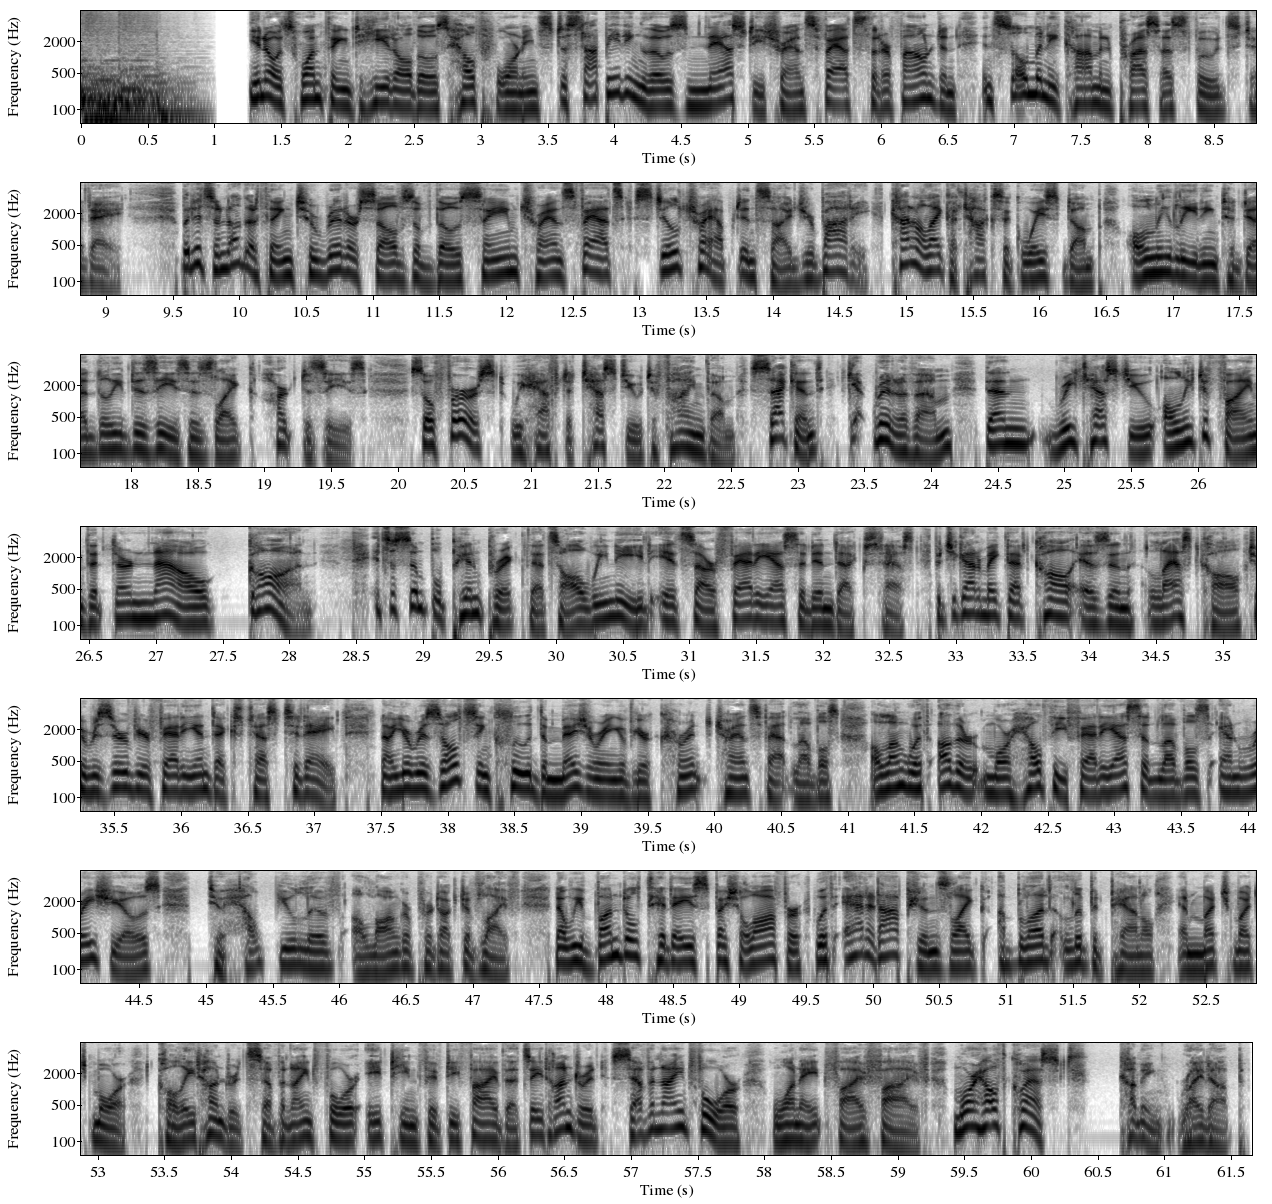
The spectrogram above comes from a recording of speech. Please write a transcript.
You know, it's one thing to heed all those health warnings to stop eating those nasty trans fats that are found in, in so many common processed foods today. But it's another thing to rid ourselves of those same trans fats still trapped inside your body, kind of like a toxic waste dump, only leading to deadly diseases like heart disease. So, first, we have to test you to find them. Second, get rid of them, then retest you only to find that they're now gone. It's a simple pinprick, that's all we need. It's our fatty acid index test. But you got to make that call as in last call to reserve your fatty index test today. Now, your results include the measuring of your current trans fat levels along with other more healthy fatty acid levels and ratios to help you live a longer productive life. Now, we've bundled today's special offer with added options like a blood lipid panel and much, much more. Call 800 794 1855. That's 800 794 1855. More Health Quest coming right up.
